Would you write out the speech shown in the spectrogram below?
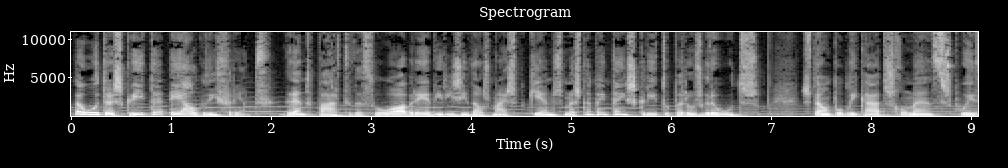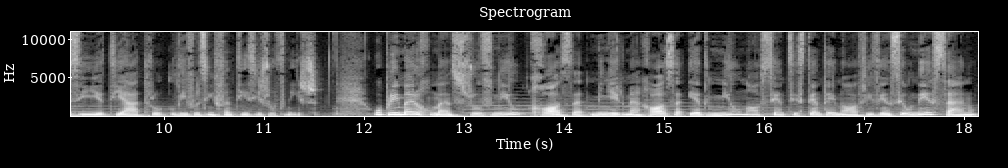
A outra escrita é algo diferente. Grande parte da sua obra é dirigida aos mais pequenos, mas também tem escrito para os graúdos. Estão publicados romances, poesia, teatro, livros infantis e juvenis. O primeiro romance juvenil, Rosa, Minha Irmã Rosa, é de 1979 e venceu nesse ano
